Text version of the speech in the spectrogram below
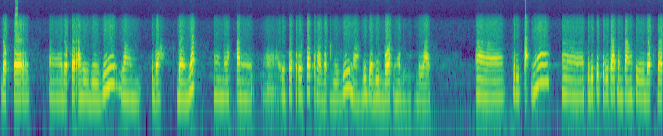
dokter uh, dokter ahli gizi yang sudah banyak melakukan uh, riset-riset terhadap gizi, nah dia jadi boardnya di sebelah. uh, ceritanya uh, sedikit cerita tentang si dokter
